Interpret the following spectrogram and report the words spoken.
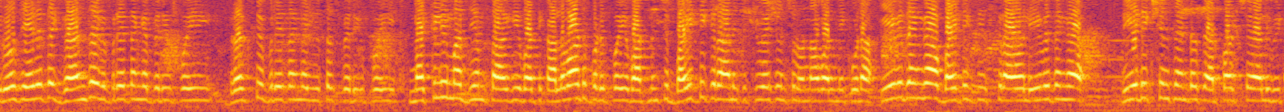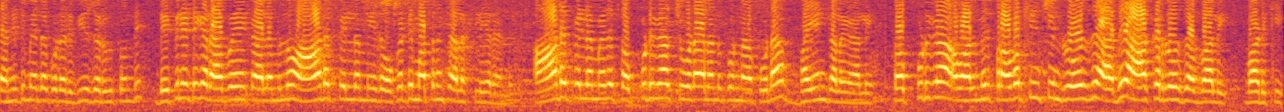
ఈ రోజు ఏదైతే గంజా విపరీతంగా పెరిగిపోయి డ్రగ్స్ విపరీతంగా యూసెస్ పెరిగిపోయి నకిలీ మద్యం తాగి వాటికి అలవాటు పడిపోయి వాటి నుంచి బయటికి రాని సిచ్యువేషన్స్లో ఉన్న వాళ్ళని కూడా ఏ విధంగా బయటికి తీసుకురావాలి ఏ విధంగా రీఅడిక్షన్ సెంటర్స్ ఏర్పాటు చేయాలి. వీటన్నిటి మీద కూడా రివ్యూ జరుగుతుంది. డెఫినెట్గా రాబోయే కాలంలో ఆడపిల్ల మీద ఒకటి మాత్రం చాలా క్లియర్ అండి. ఆడపిల్ల మీద తప్పుడుగా చూడాలనుకున్నా కూడా భయం కలగాలి. తప్పుడుగా వాళ్ళ మీద ప్రవర్తించిన రోజే అదే ఆఖరి రోజు అవ్వాలి వాడికి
